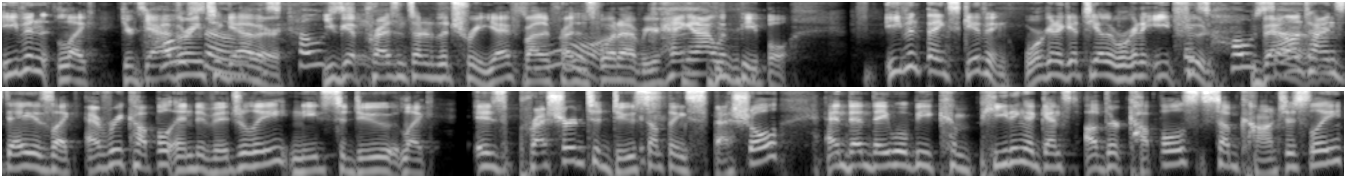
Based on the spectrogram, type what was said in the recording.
Even like you're gathering wholesome. together, you get presents under the tree. You have buy the presents, whatever. You're hanging out with people even Thanksgiving, we're gonna get together. We're gonna eat food. Valentine's Day is like every couple individually needs to do like is pressured to do something special, and then they will be competing against other couples subconsciously.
